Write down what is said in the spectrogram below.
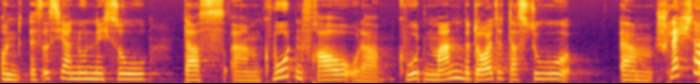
und es ist ja nun nicht so, dass ähm, Quotenfrau oder Quotenmann bedeutet, dass du ähm, schlechter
